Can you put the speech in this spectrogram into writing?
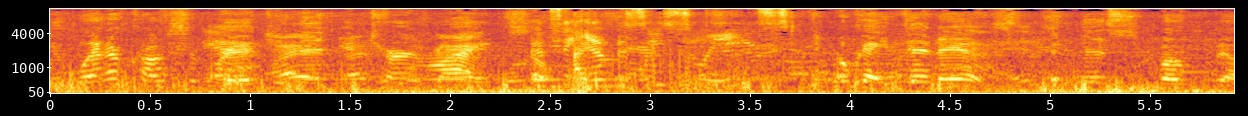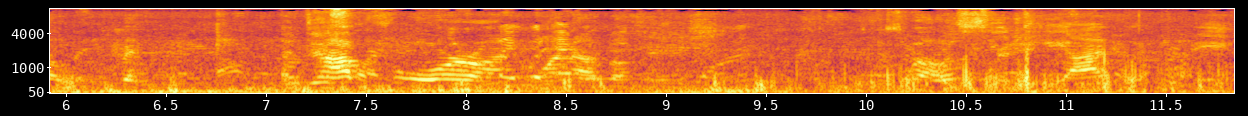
You went across the bridge and then you turn right. So That's the I- Embassy Suites. Okay, that is. This is both buildings, but oh, the top floor on one of them is, well, CGI would be,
